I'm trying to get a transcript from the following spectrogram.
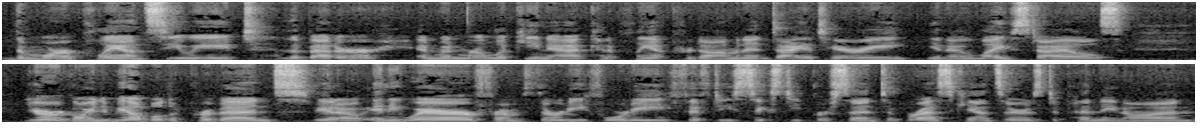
the more plants you eat, the better. And when we're looking at kind of plant predominant dietary, you know, lifestyles, you're going to be able to prevent, you know, anywhere from 30, 40, 50, 60% of breast cancers, depending on,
